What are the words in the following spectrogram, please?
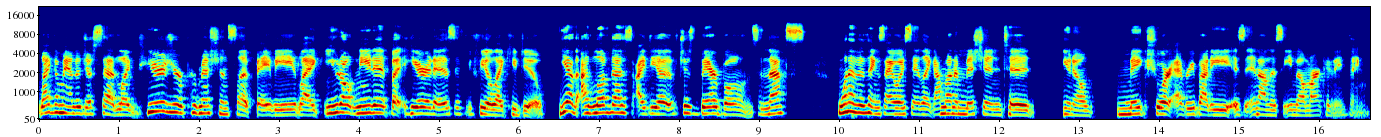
like Amanda just said, like, here's your permission slip, baby. Like, you don't need it, but here it is if you feel like you do. Yeah, I love this idea of just bare bones. And that's one of the things I always say, like, I'm on a mission to, you know, make sure everybody is in on this email marketing thing.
